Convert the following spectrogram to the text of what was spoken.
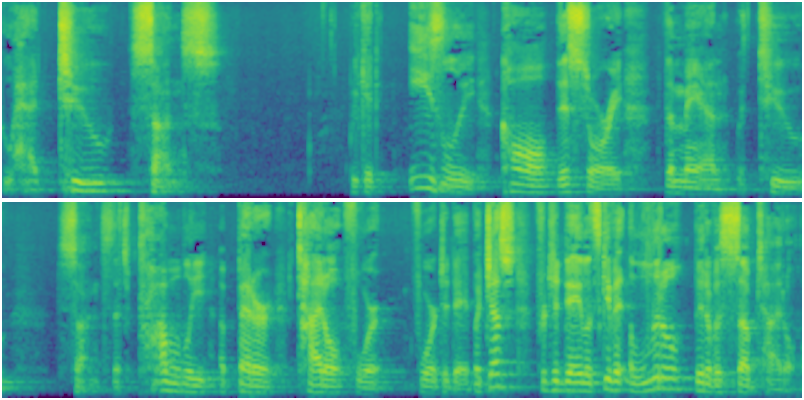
who had two sons. We could easily call this story The Man with Two Sons. That's probably a better title for for today. But just for today, let's give it a little bit of a subtitle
